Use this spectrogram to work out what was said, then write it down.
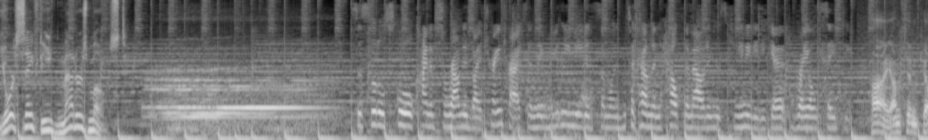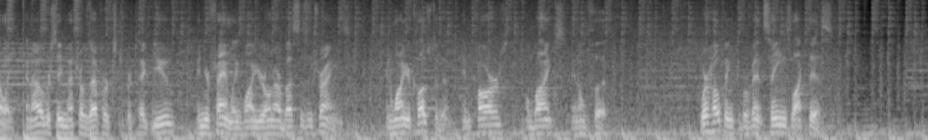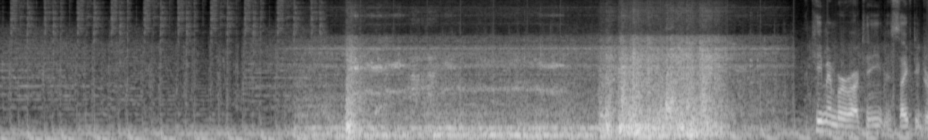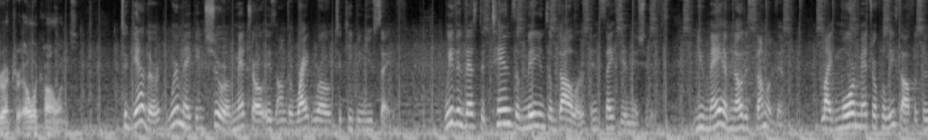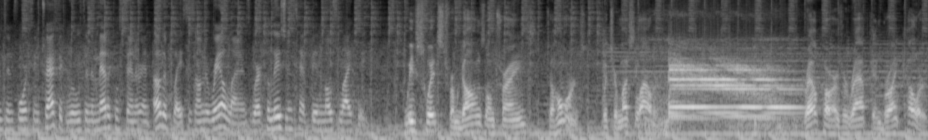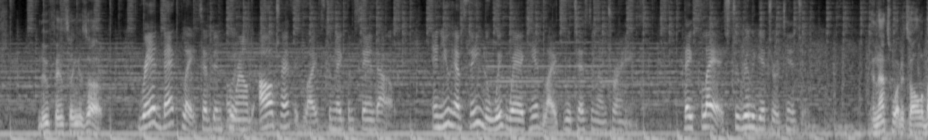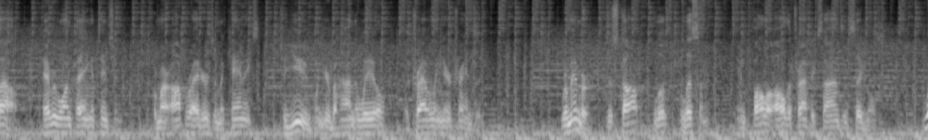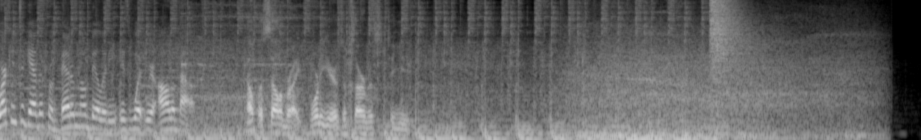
Your safety matters most. It's this little school kind of surrounded by train tracks and they really needed someone to come and help them out in this community to get rail safety. Hi, I'm Tim Kelly and I oversee Metro's efforts to protect you and your family while you're on our buses and trains and while you're close to them in cars, on bikes, and on foot. We're hoping to prevent scenes like this. Key member of our team is Safety Director Ella Collins. Together, we're making sure Metro is on the right road to keeping you safe. We've invested tens of millions of dollars in safety initiatives. You may have noticed some of them, like more Metro police officers enforcing traffic rules in the medical center and other places on the rail lines where collisions have been most likely. We've switched from gongs on trains to horns, which are much louder. Rail cars are wrapped in bright colors. New fencing is up. Red backplates have been put around all traffic lights to make them stand out. And you have seen the wigwag headlights we're testing on trains. They flash to really get your attention. And that's what it's all about. Everyone paying attention, from our operators and mechanics to you when you're behind the wheel or traveling near transit. Remember to stop, look, listen, and follow all the traffic signs and signals. Working together for better mobility is what we're all about. Help us celebrate 40 years of service to you.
